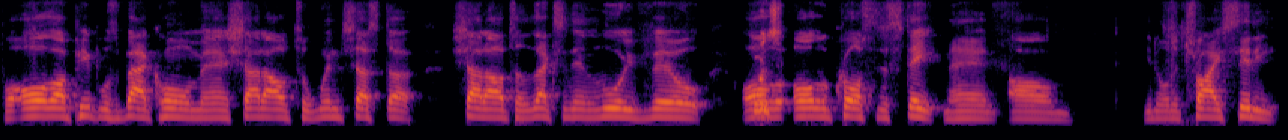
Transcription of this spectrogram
for all our peoples back home, man, shout out to Winchester, shout out to Lexington, Louisville, all all across the state, man. Um, you know, the Tri-City,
